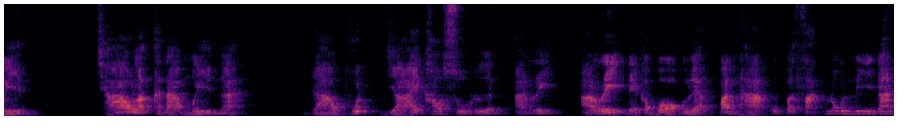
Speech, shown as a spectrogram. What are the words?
มีน ชาวลัคนามีนนะดาวพุธย้ายเข้าสู่เรือนอริ อริเนี่ยก็บอกอยู่แล้วปัญหาอุปสรรคนู่นนี่นั่น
